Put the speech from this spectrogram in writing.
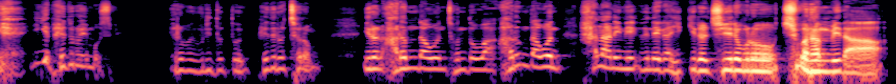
예, 이게 베드로의 모습이에요. 여러분 우리도 또 베드로처럼 이런 아름다운 전도와 아름다운 하나님의 은혜가 있기를 주의 이름으로 축원합니다.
